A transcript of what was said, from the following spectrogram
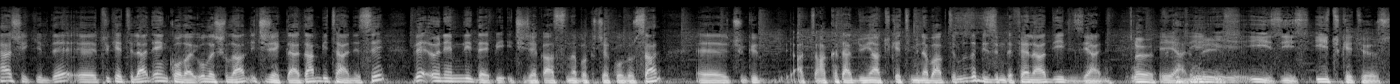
Her şekilde e, tüketilen en kolay ulaşılan içeceklerden bir tanesi ve önemli de bir içecek aslında bakacak olursan. E, çünkü hakikaten dünya tüketimine baktığımızda bizim de fena değiliz yani. Evet, E, yani iyiyiz iyiyiz iyi tüketiyoruz.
